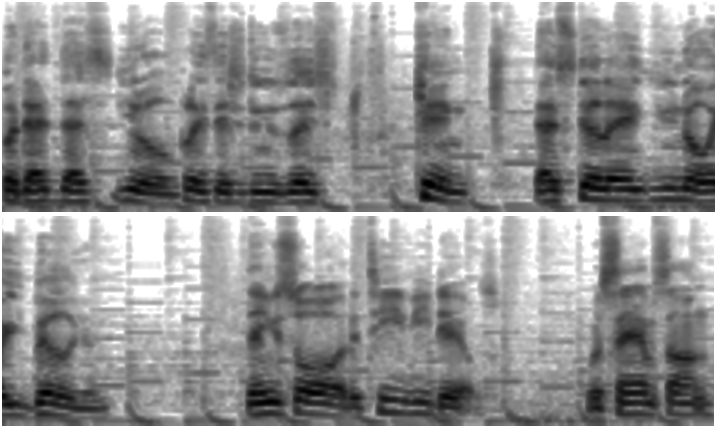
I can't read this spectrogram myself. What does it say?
But that that's, you know, PlayStation dudes, king. That still ain't, you know, 8 billion. Then you saw the TV deals with Samsung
